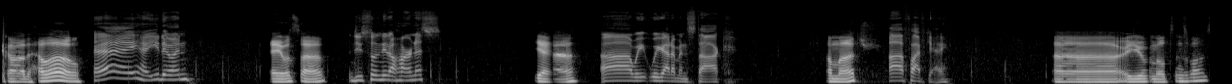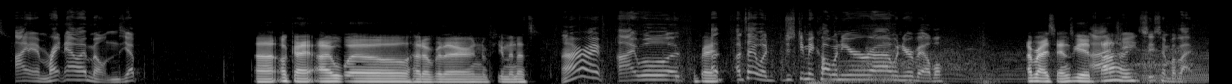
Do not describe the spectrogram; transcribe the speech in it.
God, hello. Hey, how you doing? Hey, what's up? Do you still need a harness? Yeah. Uh, we we got them in stock. How much? Uh, 5k. Uh, are you at Milton's boss? I am right now at Milton's. Yep. Uh, okay, I will head over there in a few minutes. All right. I will. Uh, Okay. I- I'll tell you what. Just give me a call when you're uh, when you're available. All right, sounds good. All Bye. See you soon. Bye bye.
